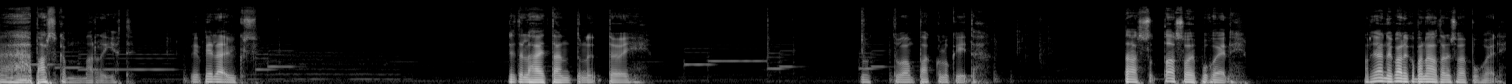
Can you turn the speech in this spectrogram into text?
Äh, paskan marjat. Vi- vielä yksi. Sitten lähdetään nyt tuonne töihin. No, tuo on pakko lukita. Taas, taas soi puhelin. On se aina kun mä näytän, niin soi puhelin.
